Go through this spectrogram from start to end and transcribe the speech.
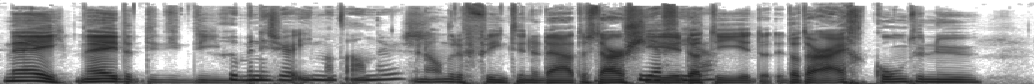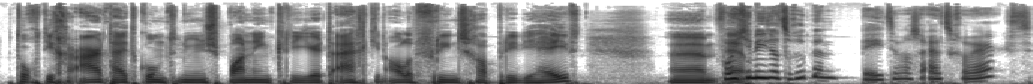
Nee, nee, dat- die, die, die, Ruben is weer iemand anders. een andere vriend inderdaad. Dus daar zie je via. dat, die, dat, dat er eigenlijk continu, toch die geaardheid continu een spanning creëert. Eigenlijk in alle vriendschappen die hij heeft. Ehm, Vond je niet dat Ruben beter was uitgewerkt?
